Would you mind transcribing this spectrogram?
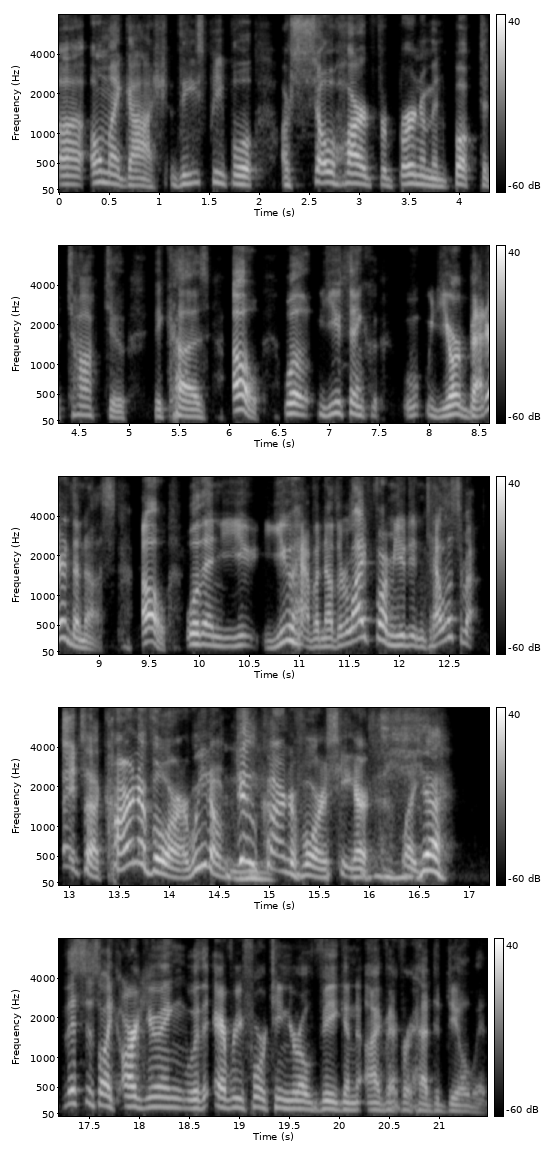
uh, oh my gosh, these people are so hard for Burnham and Book to talk to because, oh, well, you think you're better than us. Oh, well then you you have another life form you didn't tell us about. It's a carnivore. We don't do carnivores here. Like yeah. This is like arguing with every 14-year-old vegan I've ever had to deal with.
